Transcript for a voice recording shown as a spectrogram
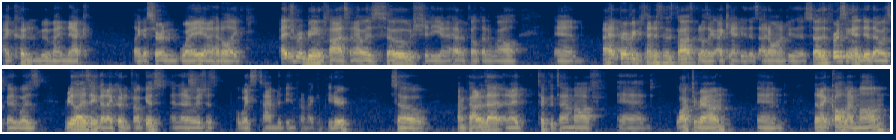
I couldn't move my neck like a certain way, and I had to like I just remember being in class and I was so shitty and I haven't felt that in a while. And I had perfect attendance in this class, but I was like, I can't do this. I don't want to do this. So the first thing I did that was good was realizing that I couldn't focus and that it was just a waste of time to be in front of my computer. So I'm proud of that. And I took the time off and walked around. And then I called my mom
